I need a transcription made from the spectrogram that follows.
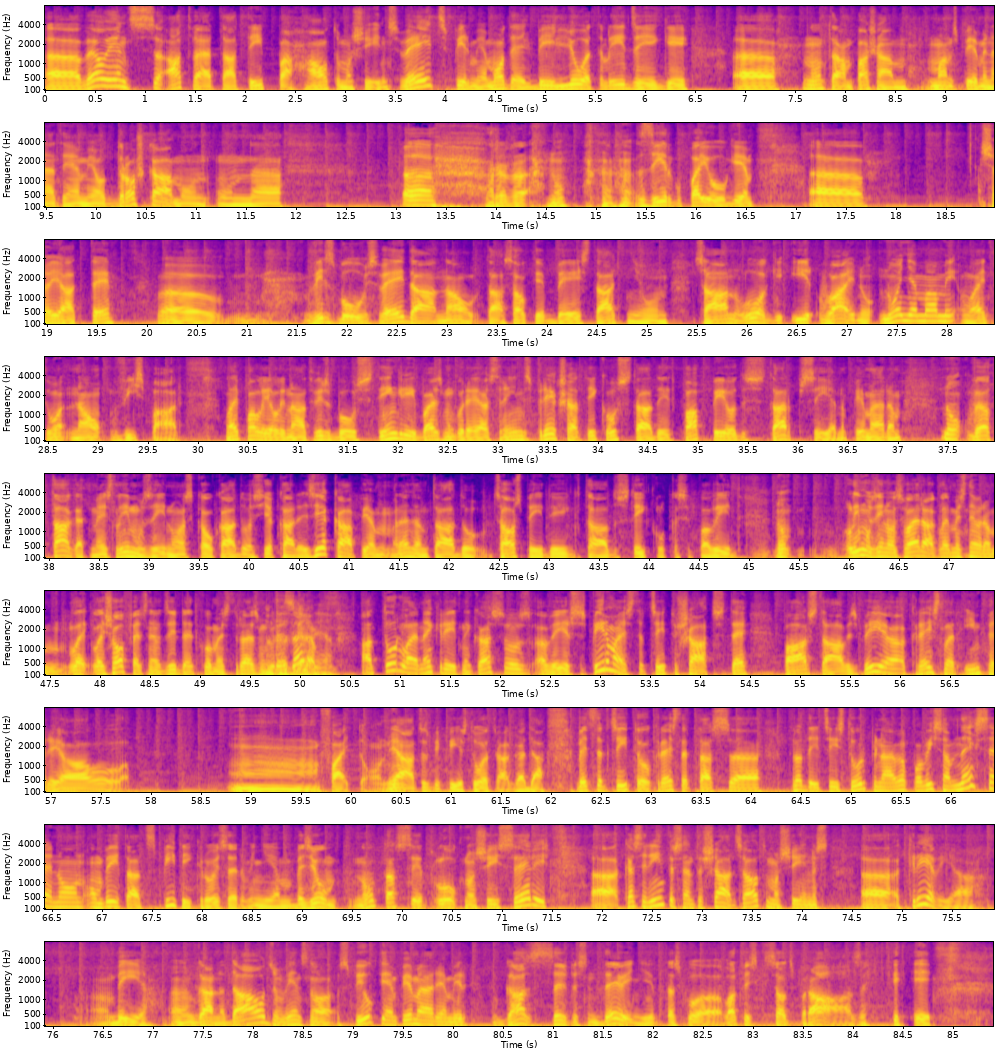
Uh, vēl viens atvērtā tipa automašīnas veids. Pirmie modeļi bija ļoti līdzīgi uh, nu, tām pašām manas pieminētajām jau droškām un, un uh, uh, nu, zirgu pajūgiem. Uh, šajā te uh, virsbūves veidā nav tā sauktie bēstāķi un sānu logi ir vai nu noņemami, vai to nav vispār. Lai palielinātu virsbūves stingrību, aizmugurējās rindas priekšā tika uzstādīta papildus starpsiena, piemēram, Nu, vēl tagad mēs limuzīnos kaut kādos, ja kādreiz iekāpjam, redzam tādu caurspīdīgu tādu stiklu, kas ir pa vidu. Mm. Nu, limuzīnos vairāk, lai mēs nevaram, lai, lai šofērs nevar dzirdēt, ko mēs tur aizmugurē Nu, darām. Tur, lai nekrīt nekas uz virsmas. Pirmais, starp citu, šāds te pārstāvis bija Kreisler Imperiāla mm, Phaeton. Jā, tas bija 52. gadā. Bet, starp citu, Kreisler tās uh, tradīcijas turpināja vēl pavisam nesen, un, un bija tāds spītīgs kruizers viņiem bez jumta. Nu, tas ir lūk, no šīs sērijas. Uh, kas ir interesanti, šādas automašīnas uh, Krievijā bija gana daudz, un viens no spilgtiem piemēriem ir Gazs 69, jeb tas, ko latviešu sauc par āzi.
